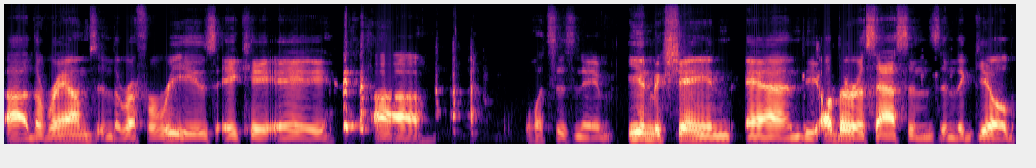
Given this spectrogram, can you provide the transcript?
uh, the Rams and the referees, aka uh, what's his name, Ian McShane, and the other assassins in the guild,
